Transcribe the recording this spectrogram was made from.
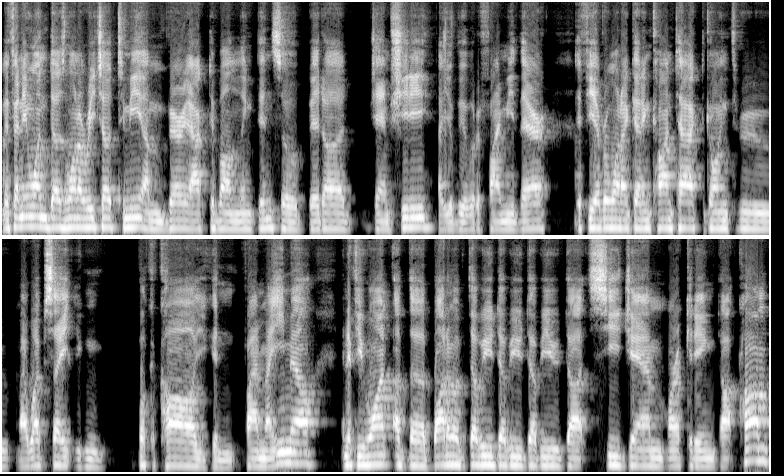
If anyone does want to reach out to me, I'm very active on LinkedIn. So, Behdad Jamshidi, you'll be able to find me there. If you ever want to get in contact going through my website, you can book a call. You can find my email. And if you want, at the bottom of www.cjammarketing.com,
